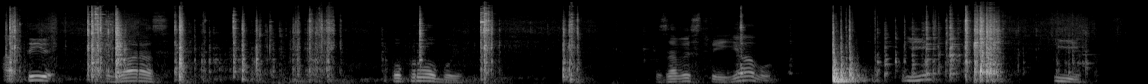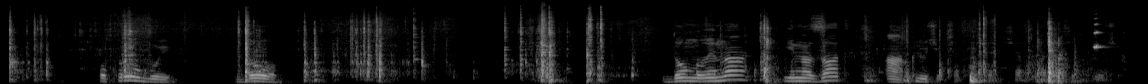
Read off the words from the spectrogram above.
А ти зараз попробуй завести яву і, і попробуй до, до млина і назад. А, ключик сейчас, сейчас, сейчас, ключик.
